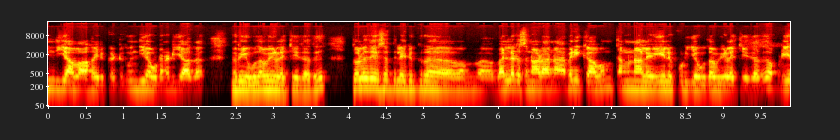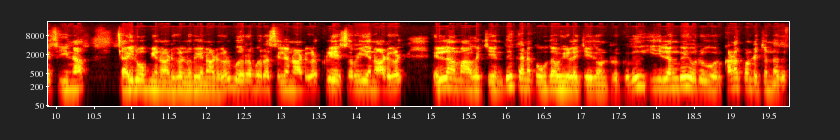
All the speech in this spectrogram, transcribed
இந்தியாவாக இருக்கட்டும் இந்தியா உடனடியாக நிறைய உதவிகளை செய்தது. தொலைதேசத்தில் இருக்கிற வல்லரசு நாடான அமெரிக்காவும் தங்களால் இயலக்கூடிய உதவிகளை செய்தது. அப்படியே சீனா ஐரோப்பிய நாடுகள் நிறைய நாடுகள் வேறு வேறு சில நாடுகள் கிளிய சிறிய நாடுகள் எல்லாமாக சேர்ந்து கணக்கு உதவிகளை செய்து கொண்டிருக்குது. இலங்கை ஒரு ஒரு கணக்கொண்டை சொன்னது.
